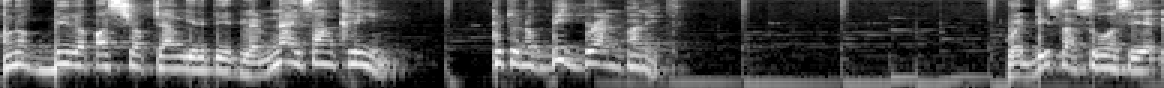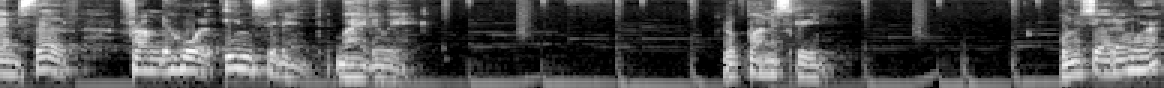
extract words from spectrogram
On a build up a structure and give the people them nice and clean. Put on a big brand on it. Will disassociate themselves from the whole incident, by the way. Look on the screen. Wanna see how them work?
